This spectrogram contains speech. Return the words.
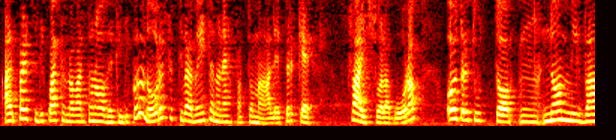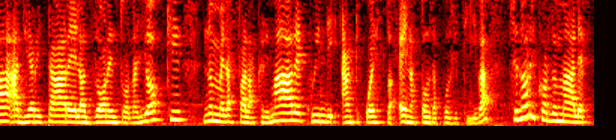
al prezzo di 4,99 che dicono loro effettivamente non è affatto male perché fa il suo lavoro. Oltretutto mm, non mi va ad irritare la zona intorno agli occhi non me la fa lacrimare quindi anche questo è una cosa positiva. Se non ricordo male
